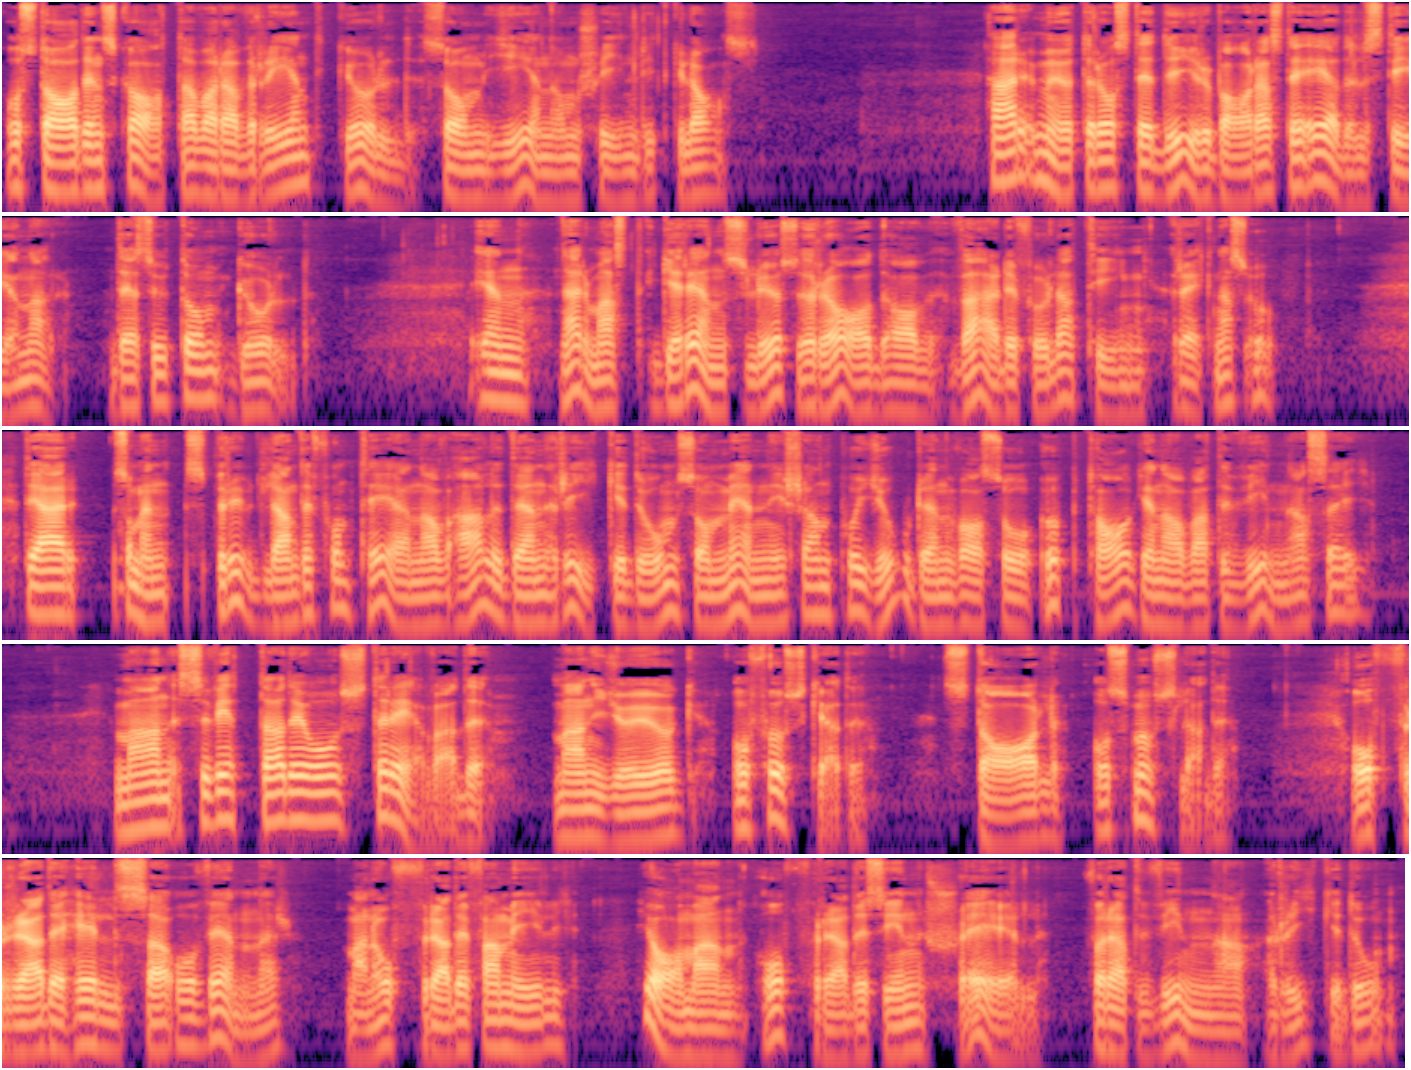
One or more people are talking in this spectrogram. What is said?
och stadens gata var av rent guld som genomskinligt glas. Här möter oss de dyrbaraste ädelstenar, dessutom guld. En närmast gränslös rad av värdefulla ting räknas upp. Det är som en sprudlande fontän av all den rikedom som människan på jorden var så upptagen av att vinna sig. Man svettade och strävade, man ljög och fuskade, stal och smusslade, offrade hälsa och vänner, man offrade familj, ja, man offrade sin själ för att vinna rikedom.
